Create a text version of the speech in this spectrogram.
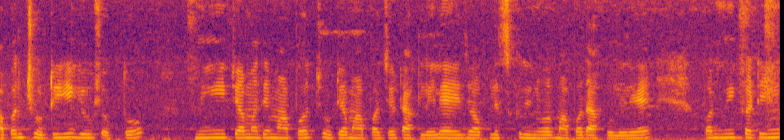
आपण छोटीही घेऊ शकतो. मी त्यामध्ये मापं छोट्या मापाचे टाकलेले आहे जे आपले स्क्रीनवर मापं दाखवलेले आहे. पण मी कटिंग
